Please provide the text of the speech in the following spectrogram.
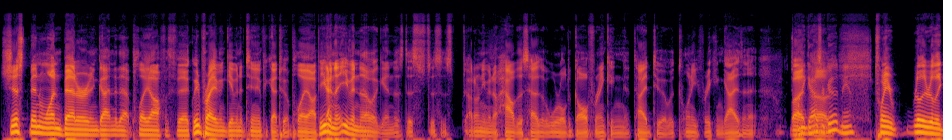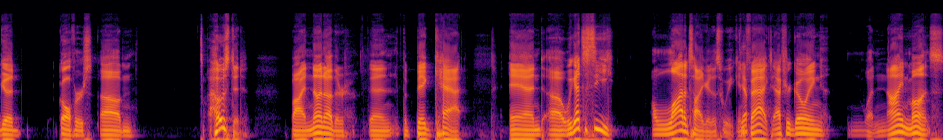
just been one better and gotten to that playoff with Vik. We'd probably even given it to him if he got to a playoff. Even even though again this this this is I don't even know how this has a world golf ranking tied to it with twenty freaking guys in it. But You guys uh, are good, man. 20 really, really good golfers. Um, hosted by none other than the Big Cat. And uh, we got to see a lot of Tiger this week. In Yep. fact, after going, what, nine months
